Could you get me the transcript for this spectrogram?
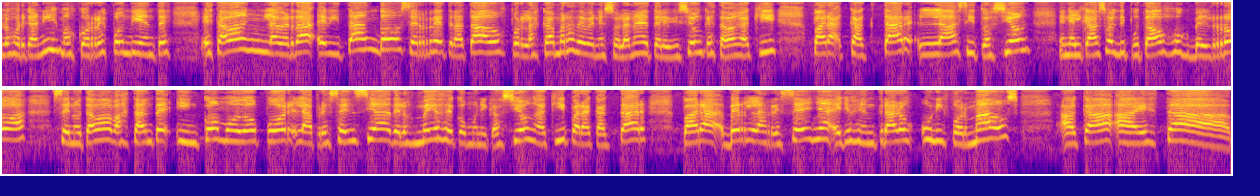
los organismos correspondientes, estaban, la verdad, evitando ser retratados por las cámaras de venezolana de televisión que estaban aquí para captar la situación en el caso del diputado Hug Belroa se notaba bastante incómodo por la presencia de los medios de comunicación aquí para captar, para ver la reseña. Ellos entraron uniformados acá a esta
